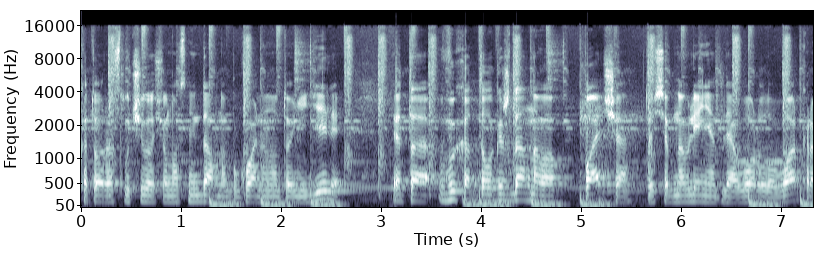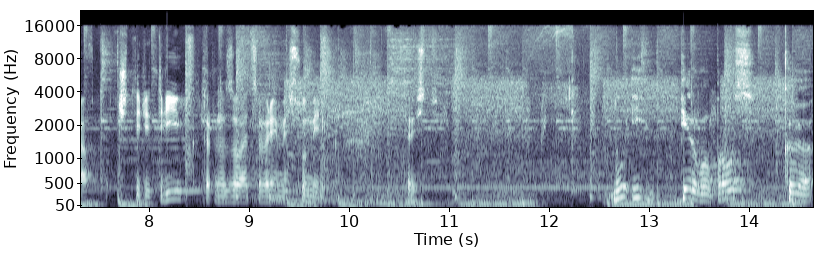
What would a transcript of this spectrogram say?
которая случилась у нас недавно, буквально на той неделе – это выход долгожданного патча, то есть обновление для World of Warcraft 4.3, который называется «Время сумерек». То есть... Ну и первый вопрос к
